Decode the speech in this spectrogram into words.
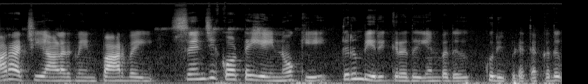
ஆராய்ச்சியாளர்களின் பார்வை செஞ்சிக்கோட்டையை நோக்கி திரும்பி இருக்கிறது என்பது குறிப்பிடத்தக்கது.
